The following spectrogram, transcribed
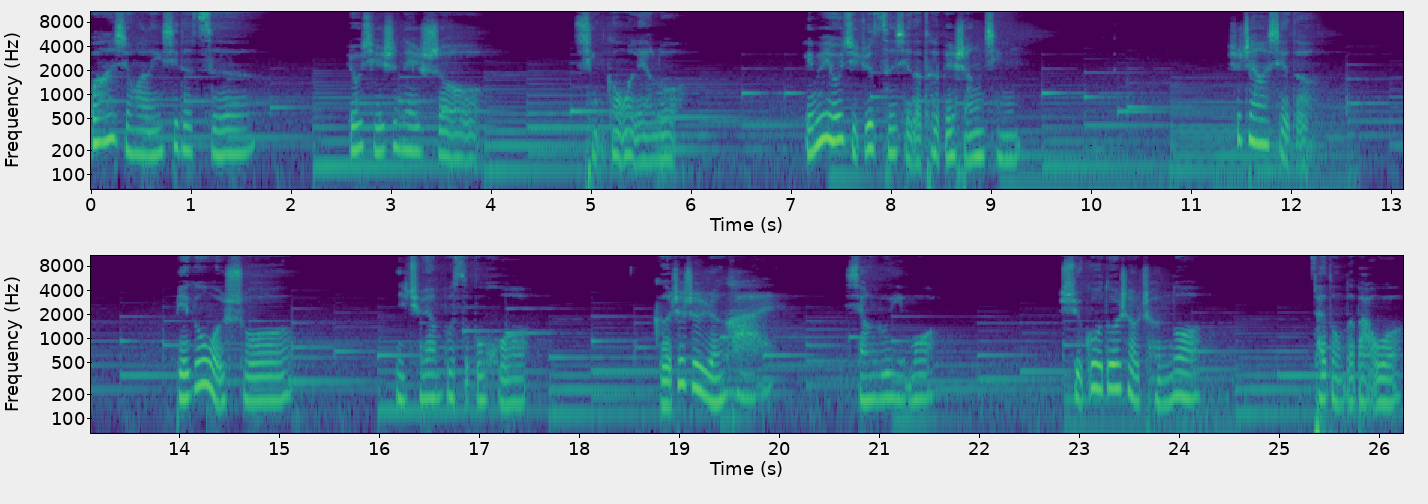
我很喜欢林夕的词，尤其是那首《请跟我联络》，里面有几句词写的特别伤情，是这样写的：“别跟我说，你情愿不死不活，隔着这人海，相濡以沫，许过多少承诺，才懂得把握。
